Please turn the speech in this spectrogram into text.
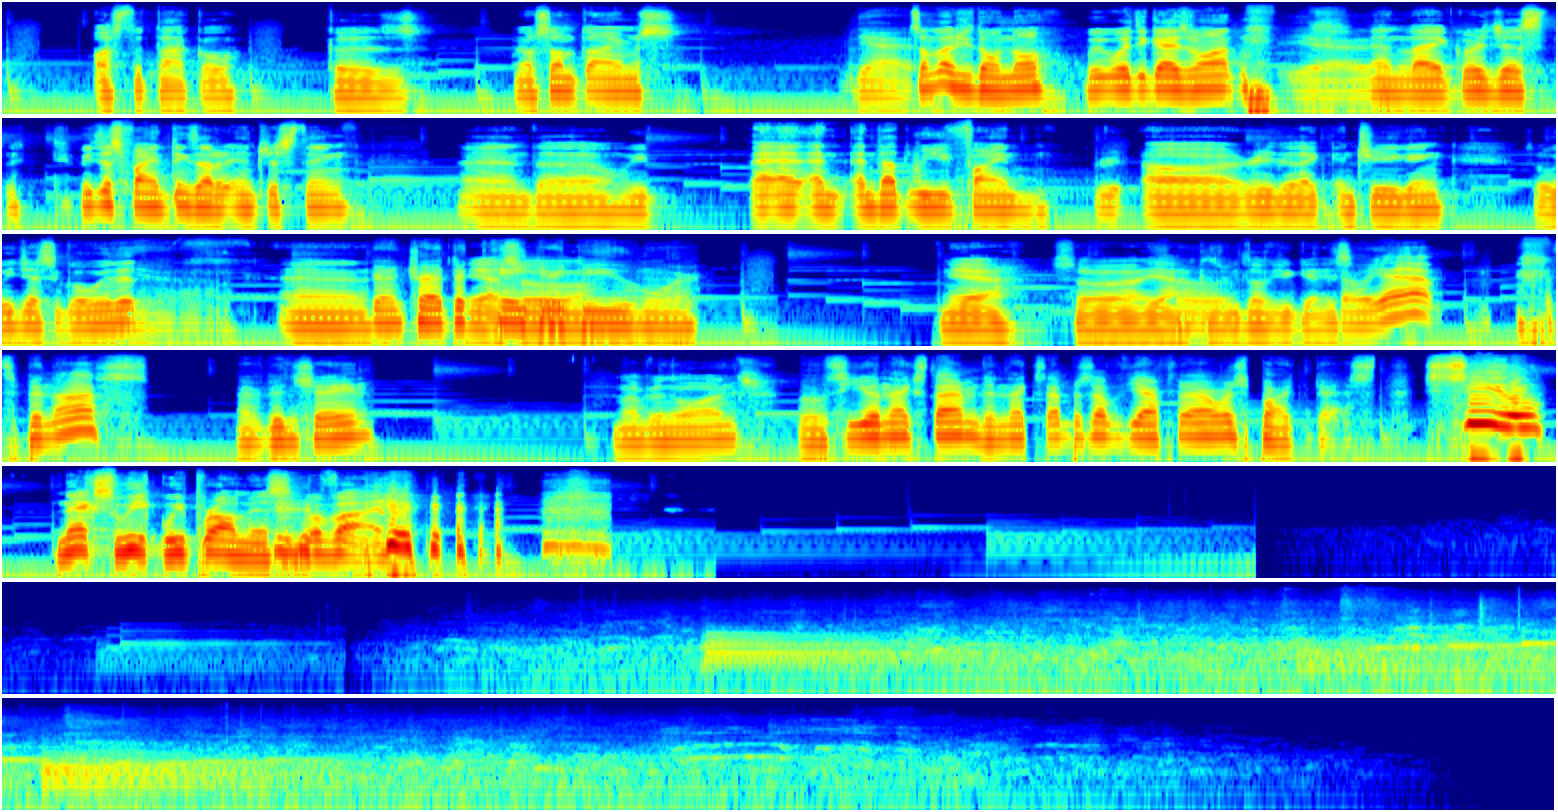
us to tackle because you know sometimes yeah. sometimes you don't know what you guys want yeah. and like we're just we just find things that are interesting and uh we and and, and that we find uh really like intriguing so we just go with it yeah. and We're gonna try to yeah, cater so- to you more. yeah so uh, yeah because So- we love you guys So yeah, that's been us. I've been Shane. and i've been Juancho We'll see you next time. The next episode of the After Hours podcast. See you. next week we promise bye bye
